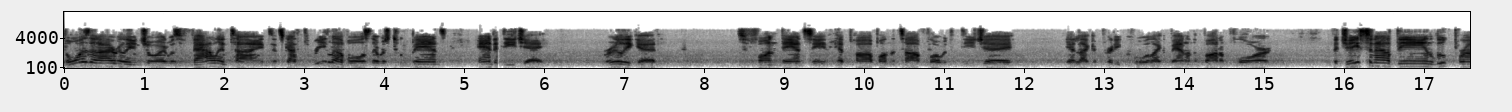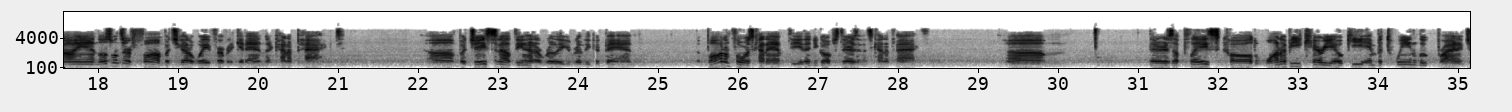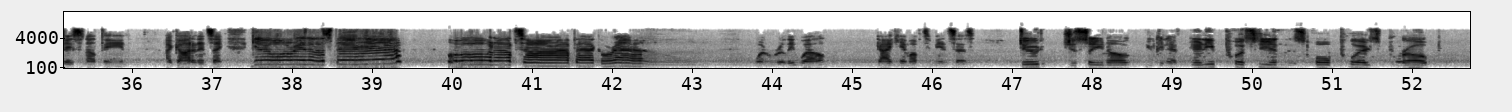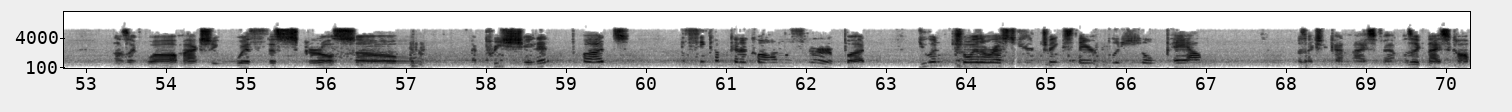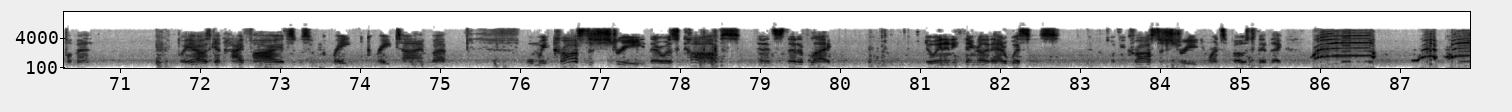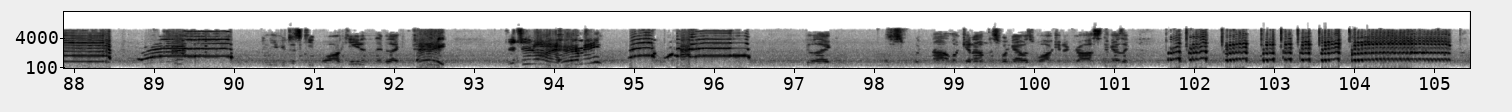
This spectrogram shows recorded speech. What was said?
the ones that I really enjoyed was Valentine's. It's got three levels. There was two bands and a DJ. Really good. It's fun dancing, hip hop on the top floor with the DJ. You had like a pretty cool like band on the bottom floor. Jason Aldean, Luke Bryan, those ones are fun, but you gotta wait forever to get in. They're kind of packed. Um, but Jason Aldean had a really, really good band. The bottom floor was kind of empty. Then you go upstairs and it's kind of packed. Um, there's a place called Wannabe Karaoke in between Luke Bryan and Jason Aldean. I got it and sang, Get on in the stair. Oh, and I'll turn right back around. Went really well guy came up to me and says, Dude, just so you know, you can have any pussy in this whole place, bro. And I was like, Well, I'm actually with this girl, so I appreciate it, but I think I'm gonna go home with her. But you enjoy the rest of your drinks there, buddy, old pal. It was actually kind of nice of him. It was like a nice compliment. But yeah, I was getting high fives. It was a great, great time. But when we crossed the street, there was cops, and instead of like doing anything really, they had whistles. So if you crossed the street and you weren't supposed to, they'd be like, and you could just keep walking, and they'd be like, "Hey, did you not hear me?" Be like, just not look at him. This one guy was walking across, and the guy was like.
